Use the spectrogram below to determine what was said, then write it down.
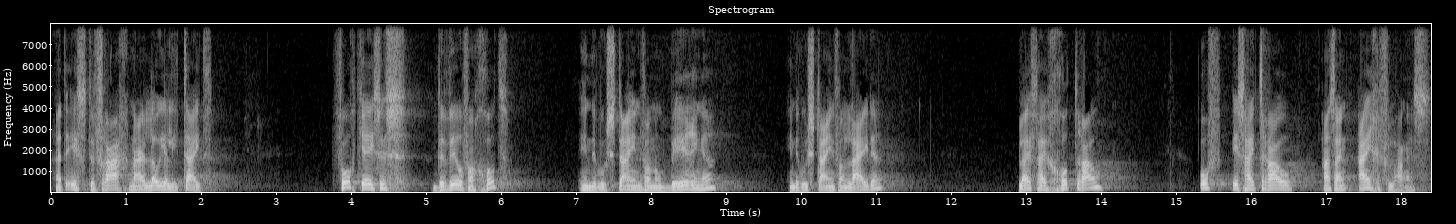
Het is de vraag naar loyaliteit. Volgt Jezus de wil van God in de woestijn van ontberingen, in de woestijn van lijden? Blijft hij God trouw? Of is hij trouw aan zijn eigen verlangens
